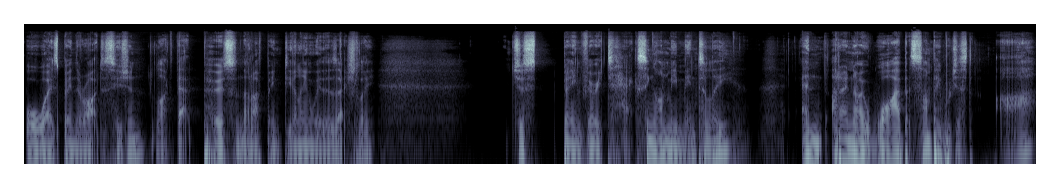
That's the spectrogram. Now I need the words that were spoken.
always been the right decision. Like that person that I've been dealing with has actually just been very taxing on me mentally. And I don't know why, but some people just are.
